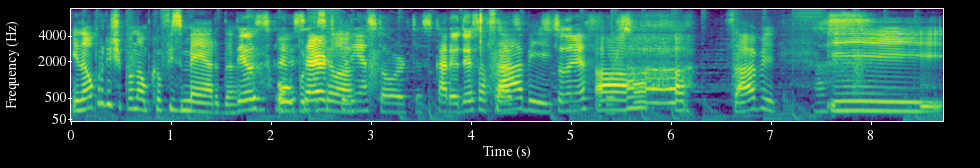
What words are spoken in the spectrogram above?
E não porque, tipo, não, porque eu fiz merda. Deus escreve Ou porque, certo linhas tortas. Cara, eu dei essa frase. Sabe? Estou na minha força. Ah, sabe? E,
